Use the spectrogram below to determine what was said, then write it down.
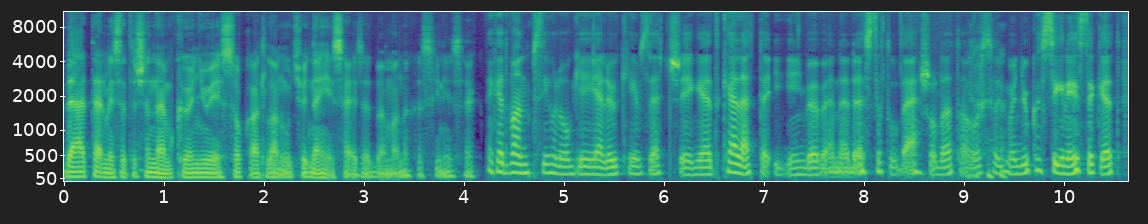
de hát természetesen nem könnyű és szokatlan, úgyhogy nehéz helyzetben vannak a színészek. Neked van pszichológiai előképzettséged, kellett-e igénybe venned ezt a tudásodat ahhoz, hogy mondjuk a színészeket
